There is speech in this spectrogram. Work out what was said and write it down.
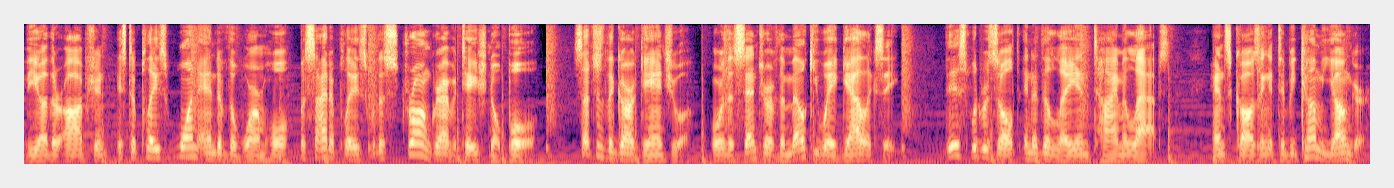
The other option is to place one end of the wormhole beside a place with a strong gravitational pull, such as the Gargantua or the center of the Milky Way galaxy. This would result in a delay in time elapse, hence causing it to become younger.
